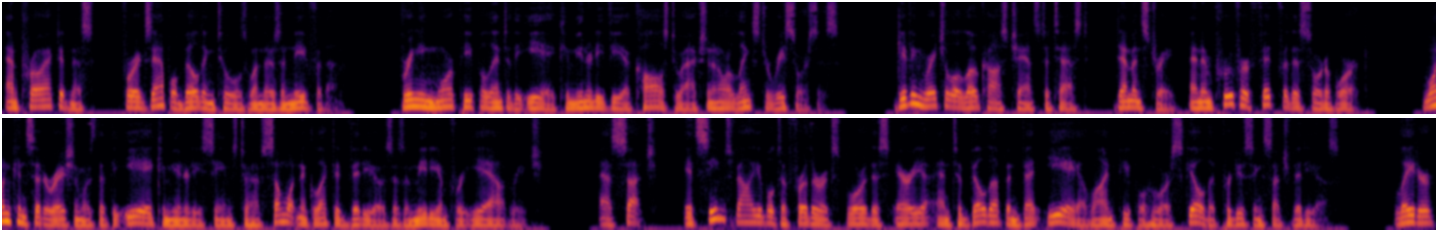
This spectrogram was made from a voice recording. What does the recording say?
and proactiveness, for example, building tools when there's a need for them. Bringing more people into the EA community via calls to action or links to resources. Giving Rachel a low cost chance to test, demonstrate, and improve her fit for this sort of work. One consideration was that the EA community seems to have somewhat neglected videos as a medium for EA outreach. As such, it seems valuable to further explore this area and to build up and vet EA aligned people who are skilled at producing such videos. Later,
